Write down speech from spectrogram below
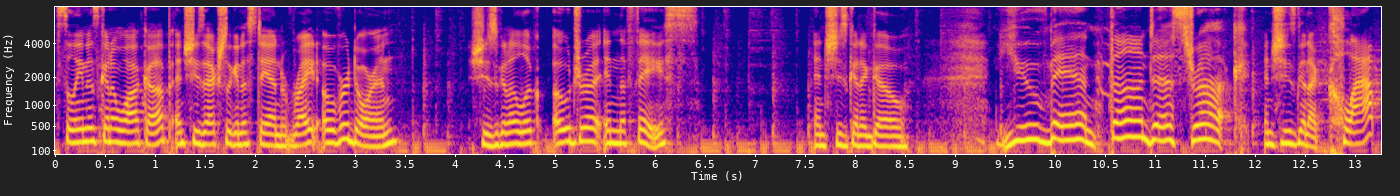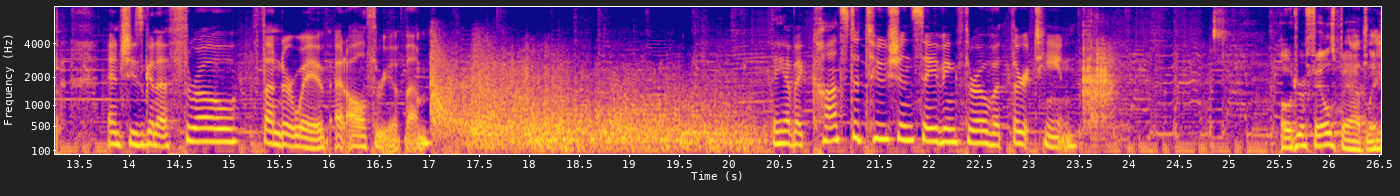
Selena's gonna walk up and she's actually gonna stand right over Doran. She's gonna look Odra in the face and she's gonna go, You've been thunderstruck. And she's gonna clap and she's gonna throw Thunderwave at all three of them. They have a constitution saving throw of a 13. odra fails badly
